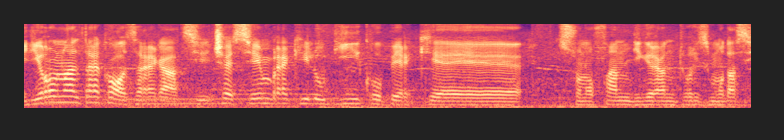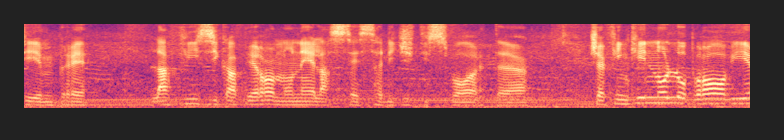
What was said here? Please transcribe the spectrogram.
Vi dirò un'altra cosa ragazzi, cioè sembra che lo dico perché sono fan di Gran Turismo da sempre La fisica però non è la stessa di GT Sport eh. Cioè finché non lo provi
